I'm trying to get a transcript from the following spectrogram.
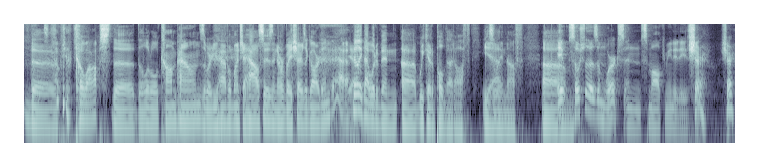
the co-ops, the the little compounds where you have a bunch of houses and everybody shares a garden? Yeah. I feel like that would have been uh, we could have pulled that off easily Yeah. enough. Um, It, socialism works in small communities. Sure, sure.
